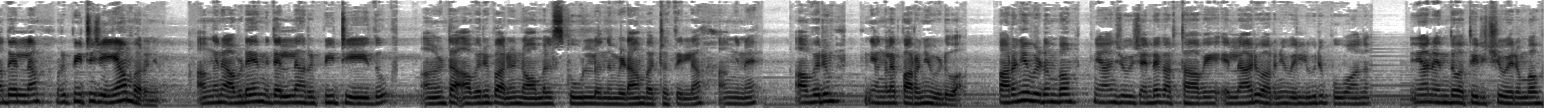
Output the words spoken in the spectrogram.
അതെല്ലാം റിപ്പീറ്റ് ചെയ്യാൻ പറഞ്ഞു. അങ്ങനെ അവിടെയും ഇതെല്ലാം റിപ്പീറ്റ് ചെയ്തു. എന്നിട്ട് അവർ പറഞ്ഞു നോർമൽ സ്കൂളിലൊന്നും വിടാൻ പറ്റത്തില്ല. അങ്ങനെ അവരും ഞങ്ങളെ പറഞ്ഞു വിടുക. പറഞ്ഞു വിടുമ്പം ഞാൻ ചോദിച്ചു എന്റെ കർത്താവെ എല്ലാവരും അറിഞ്ഞു വെല്ലൂർ പോവാന്ന്. ഞാൻ എന്തോ തിരിച്ചു വരുമ്പം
